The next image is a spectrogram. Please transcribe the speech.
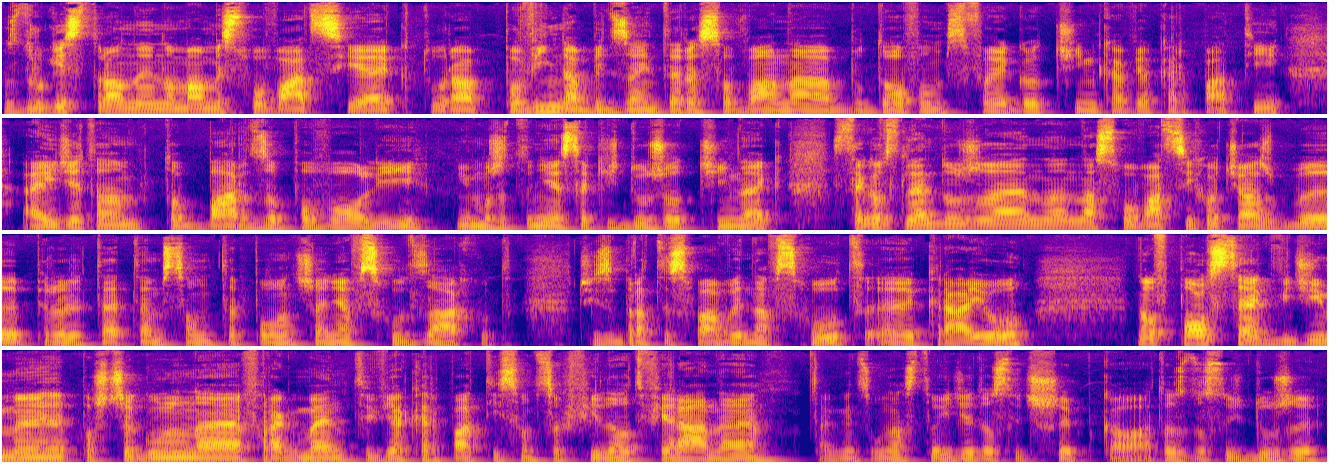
Z drugiej strony no mamy Słowację, która powinna być zainteresowana budową swojego odcinka Via Carpatii, a idzie tam to bardzo powoli, mimo że to nie jest jakiś duży odcinek, z tego względu, że na Słowacji chociażby priorytetem są te połączenia wschód-zachód, czyli z Bratysławy na wschód e, kraju. No w Polsce, jak widzimy, poszczególne fragmenty Via Carpatii są co chwilę otwierane, tak więc u nas to idzie dosyć szybko, a to jest dosyć duży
